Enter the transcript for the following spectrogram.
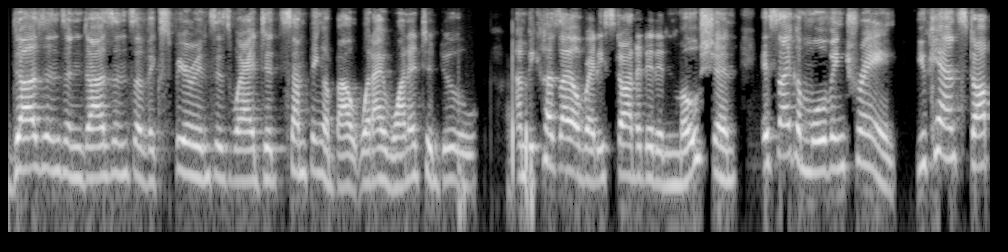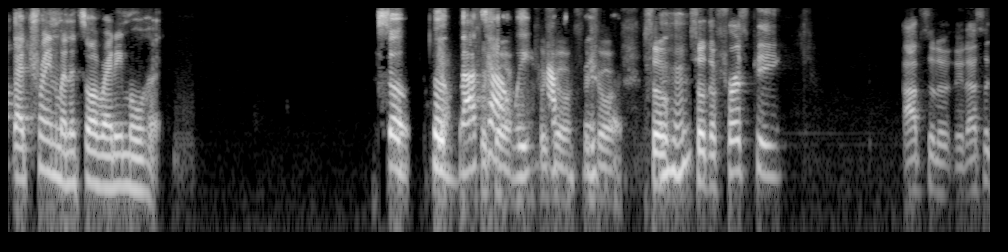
dozens and dozens of experiences where I did something about what I wanted to do. And because I already started it in motion, it's like a moving train. You can't stop that train when it's already moving. So, so yeah, that's how sure, we for sure, for sure. So, mm-hmm. so the first P, absolutely, that's a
